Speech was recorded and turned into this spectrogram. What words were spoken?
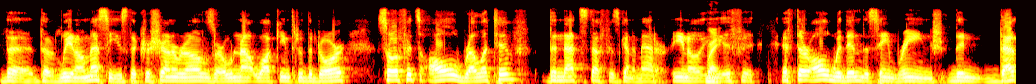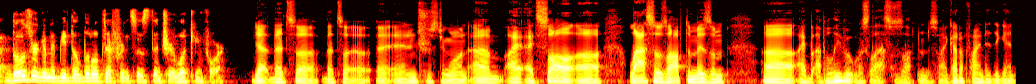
the the Lionel Messi's, the Cristiano Ronaldo's are not walking through the door. So if it's all relative, then that stuff is going to matter. You know, Right. if if they're all within the same range, then that those are going to be the little differences that you're looking for. yeah that's uh that's a, an interesting one um I, I saw uh Lasso's optimism uh I, I believe it was Lasso's optimism I gotta find it again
